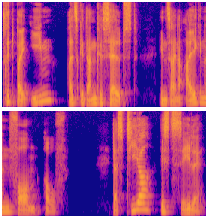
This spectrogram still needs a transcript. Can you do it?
tritt bei ihm als Gedanke selbst in seiner eigenen Form auf. Das Tier ist Seele,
